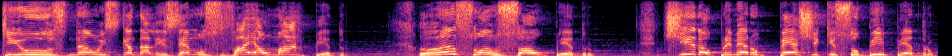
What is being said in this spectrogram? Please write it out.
que os não escandalizemos, vai ao mar, Pedro. Lança o anzol, Pedro Tira o primeiro peixe que subir, Pedro,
